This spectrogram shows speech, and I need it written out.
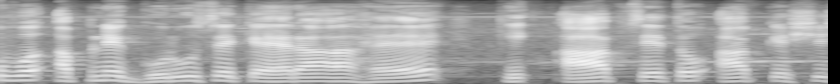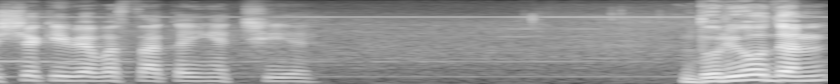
वो अपने गुरु से कह रहा है कि आपसे तो आपके शिष्य की व्यवस्था कहीं अच्छी है। दुर्योधन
